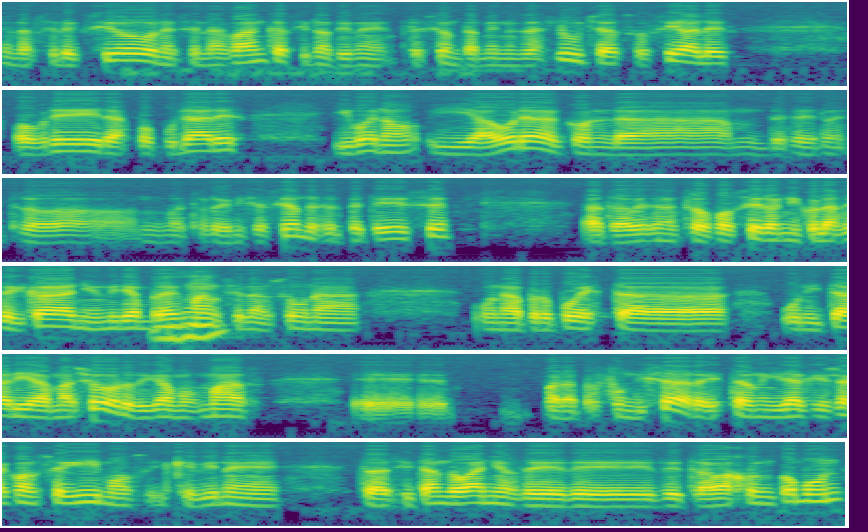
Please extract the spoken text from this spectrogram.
en las elecciones, en las bancas, sino tiene expresión también en las luchas sociales, obreras, populares, y bueno, y ahora con la, desde nuestro, nuestra organización, desde el PTS, a través de nuestros voceros Nicolás del Caño y Miriam Bregman, se lanzó una, una propuesta unitaria mayor, digamos, más eh, para profundizar esta unidad que ya conseguimos y que viene transitando años de, trabajo en común,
